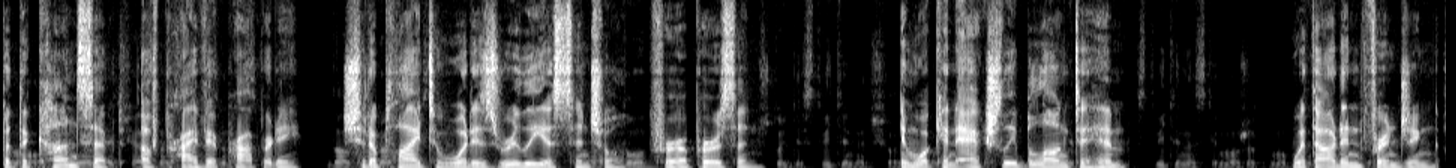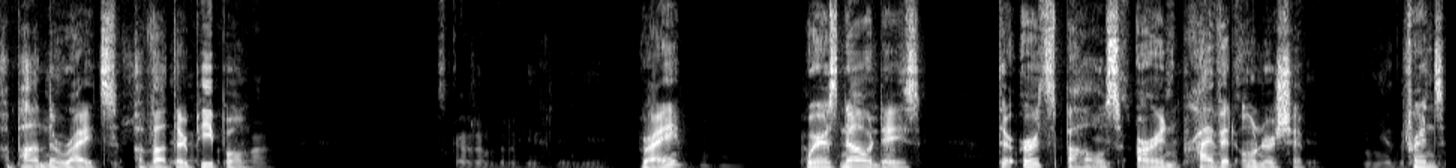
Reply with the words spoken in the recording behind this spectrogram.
But the concept of private property should apply to what is really essential for a person and what can actually belong to him without infringing upon the rights of other people. Right? Whereas nowadays, the Earth's bowels are in private ownership. Friends,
